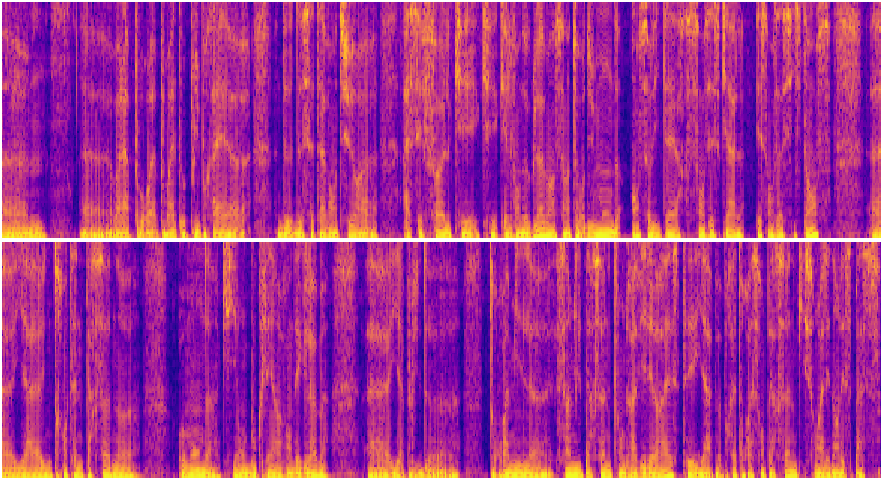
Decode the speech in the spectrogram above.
Euh, voilà pour pour être au plus près euh, de, cette aventure euh, assez folle qui est, qui est, le Vendée Globe. Hein. C'est un tour du monde en solitaire, sans escale et sans assistance. Il y a une trentaine de personnes au monde qui ont bouclé un Vendée Globe. Il y a plus de 3000, 5000 personnes qui ont gravi l'Everest et il y a à peu près 300 personnes qui sont allées dans l'espace.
